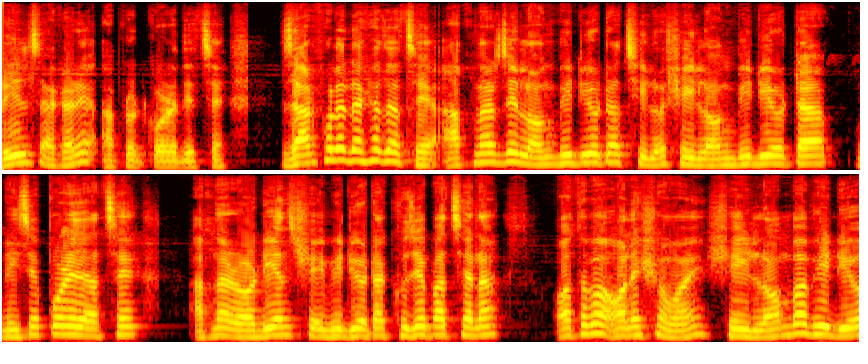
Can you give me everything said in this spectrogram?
রিলস আকারে আপলোড করে দিচ্ছে। যার ফলে দেখা যাচ্ছে আপনার যে লং ভিডিওটা ছিল, সেই লং ভিডিওটা নিচে পড়ে যাচ্ছে, আপনার অডিয়েন্স সেই ভিডিওটা খুঁজে পাচ্ছে না, অথবা অনেক সময় সেই লম্বা ভিডিও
